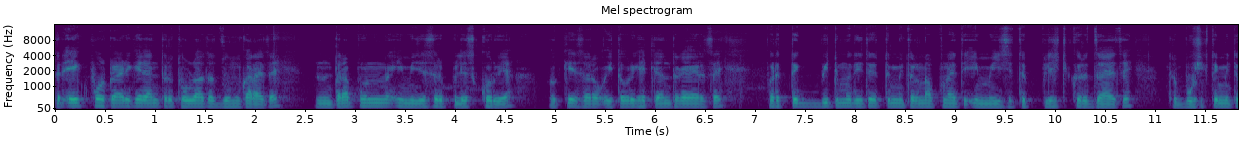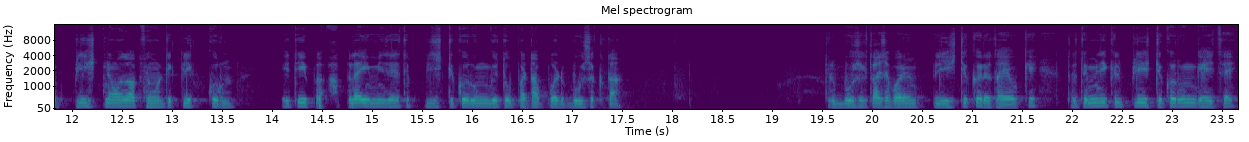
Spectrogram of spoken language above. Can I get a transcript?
तर एक फोटो ॲड केल्यानंतर थोडं आता झूम करायचं आहे. नंतर आपण इमेजेस रिप्लेस करूया. ओके सर इथंवर घेतल्यानंतर काय करायचं आहे? प्रत्येक बीटमध्ये तर मित्रांनो आपण इथे इमेज इथं प्लिस्ट करत जायचं आहे. तर बघू शकता मी इथं प्लिस्ट नावाच्या ऑप्शनवरती क्लिक करून इथे प- आपला इमेज आहे ते प्लिस्ट करून घेतो पटापट बघू शकता. तर बघू शकता अशा प्रकारे मी प्लिस्ट करत आहे ओके तर तुम्ही देखील प्लिस्ट करून घ्यायचं आहे.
